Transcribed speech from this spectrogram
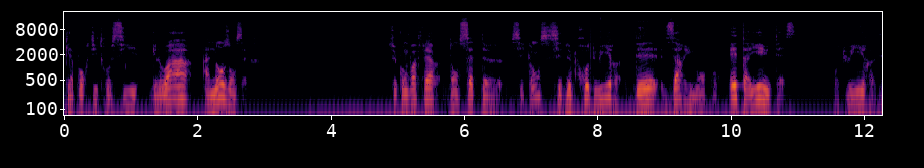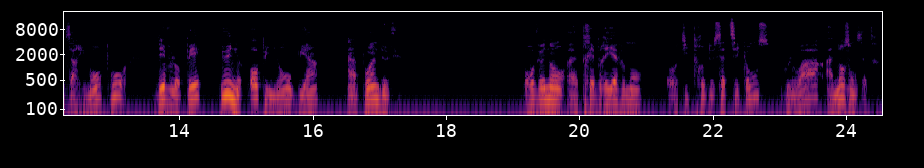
qui a pour titre aussi Gloire à nos ancêtres. Ce qu'on va faire dans cette euh, séquence, c'est de produire des arguments pour étayer une thèse, produire des arguments pour développer une opinion ou bien un point de vue. Revenons euh, très brièvement au titre de cette séquence, Gloire à nos ancêtres.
